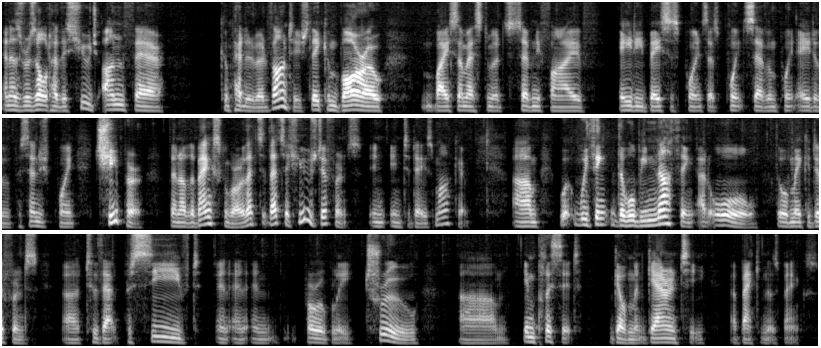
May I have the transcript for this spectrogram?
and as a result have this huge unfair competitive advantage, they can borrow, by some estimates, 75, 80 basis points, that's 0.7, 0.8 of a percentage point, cheaper than other banks can borrow. That's, that's a huge difference in, in today's market. Um, we think there will be nothing at all that will make a difference uh, to that perceived and, and, and probably true um, implicit government guarantee uh, backing those banks.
